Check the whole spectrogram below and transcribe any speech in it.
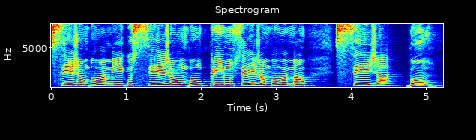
seja um bom amigo, seja um bom primo, seja um bom irmão, seja bom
